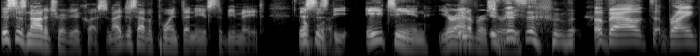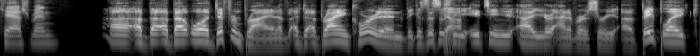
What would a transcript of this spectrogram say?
this is not a trivia question. I just have a point that needs to be made. This oh is the 18 year anniversary. Is this about Brian Cashman? Uh, about, about well, a different Brian, a, a, Brian Corridan, because this is yeah. the 18 uh, year anniversary of Bait Blake.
